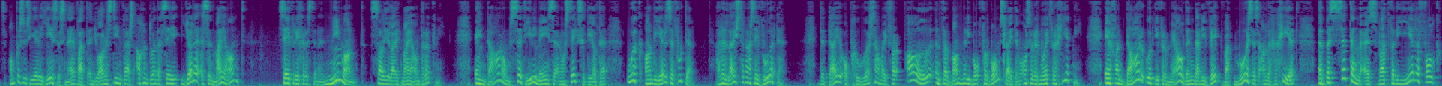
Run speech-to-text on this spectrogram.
Dis amper soos die Here Jesus, né, wat in Johannes 10 vers 28 sê, "Julle is in my hand." Sê vir die Christene, "Niemand sal julle uit my hand ruk nie." En daarom sit hierdie mense in ons teksgedeelte ook aan die Here se voete. Hulle luister na sy woorde. dit dui op gehoorsaamheid veral in verband met die verbondsluiting. Ons moet dit nooit vergeet nie. En van daar ook die vermelding dat die wet wat Moses aan hulle gegee het, 'n besitting is wat vir die hele volk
